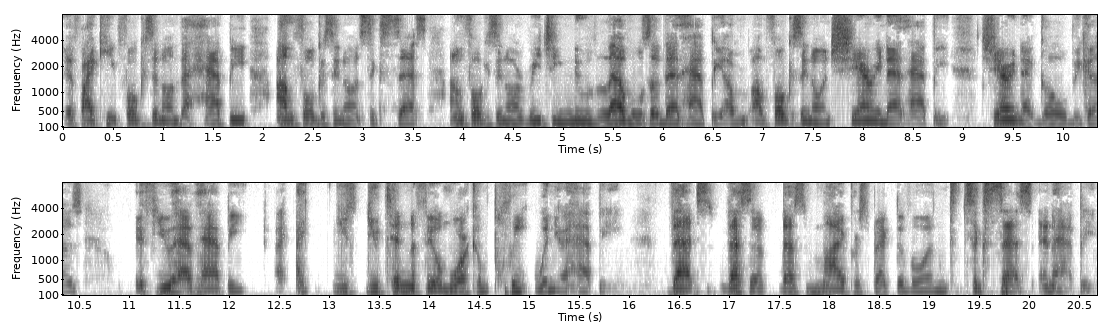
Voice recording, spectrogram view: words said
If I keep focusing on the happy, I'm focusing on success. I'm focusing on reaching new levels of that happy. I'm, I'm focusing on sharing that happy, sharing that goal because if you have happy, I, I you you tend to feel more complete when you're happy that's that's a that's my perspective on success and happy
